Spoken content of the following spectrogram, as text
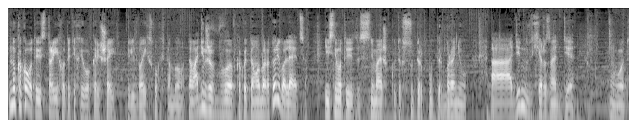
ну, какого-то из троих вот этих его корешей. Или двоих, сколько их там было. Там один же в, в какой-то лаборатории валяется, и с него ты снимаешь какую-то супер-пупер броню. А один хер знает где. Вот.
